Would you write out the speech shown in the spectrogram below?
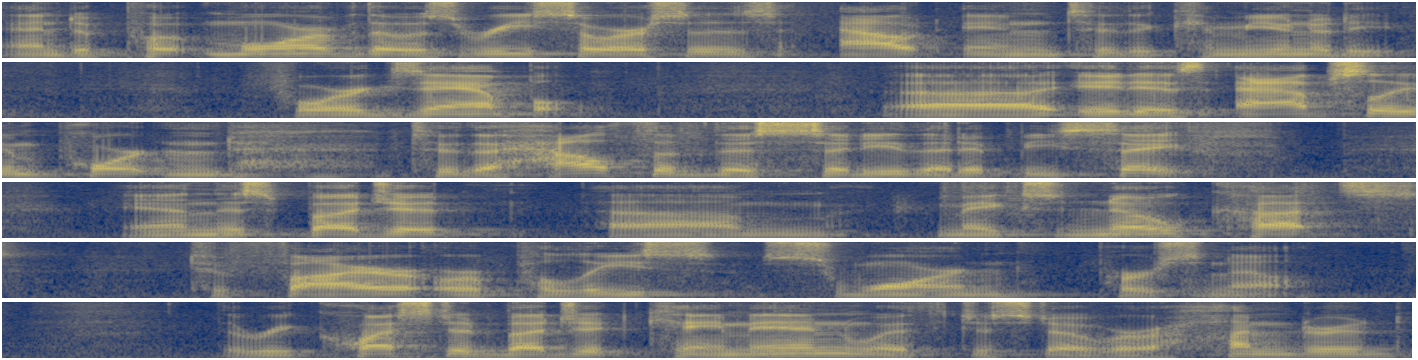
and to put more of those resources out into the community. For example, uh, it is absolutely important to the health of this city that it be safe. And this budget um, makes no cuts to fire or police sworn personnel. The requested budget came in with just over 100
